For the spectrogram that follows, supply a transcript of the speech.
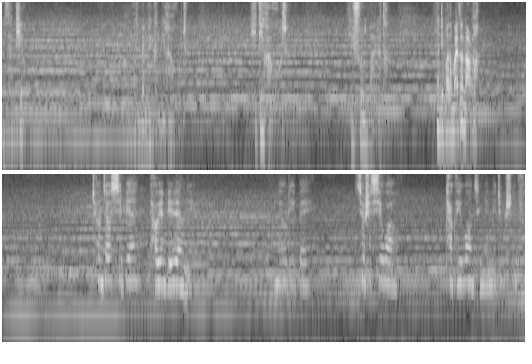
你在骗我。我的妹妹肯定还活着，一定还活着。你说你埋了她，那你把她埋在哪儿了？城郊西边桃园别院里。我没有立碑，就是希望她可以忘记梅梅这个身份。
